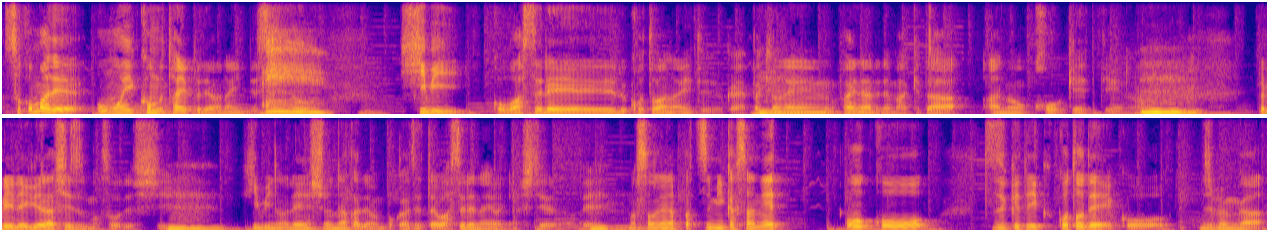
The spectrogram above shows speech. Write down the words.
そこまで思い込むタイプではないんですけど、えー日々こう忘れることはないというか、やっぱ去年ファイナルで負けたあの光景っていうのは、やっぱりレギュラーシーズンもそうですし、日々の練習の中でも僕は絶対忘れないようにはしているので、まあ、そのやっぱ積み重ねをこう続けていくことで、こう自分が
